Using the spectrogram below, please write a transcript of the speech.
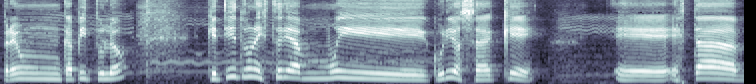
Pero hay un capítulo que tiene una historia muy curiosa que eh, está...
